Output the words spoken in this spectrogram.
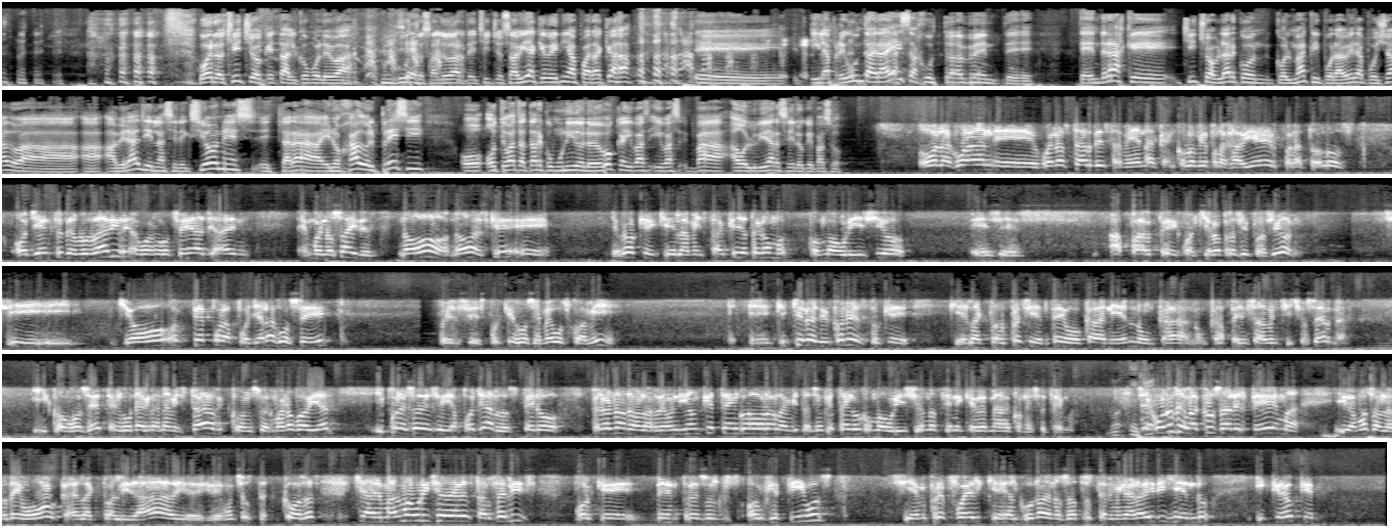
bueno, Chicho, ¿qué tal? ¿Cómo le va? Un gusto saludarte, Chicho. Sabía que venías para acá. Eh, y la pregunta era esa, justamente. ¿Tendrás que, Chicho, hablar con, con Macri por haber apoyado a, a, a Beraldi en las elecciones? ¿Estará enojado el Presi? O, o, te va a tratar como un ídolo de boca y, vas, y vas, va a olvidarse de lo que pasó? Hola Juan, eh, buenas tardes también acá en Colombia para Javier, para todos los oyentes de Blue Radio y a Juan José allá en, en Buenos Aires. No, no, es que eh, yo creo que, que, la amistad que yo tengo con Mauricio es, es aparte de cualquier otra situación. Si yo opté por apoyar a José, pues es porque José me buscó a mí. Eh, ¿Qué quiero decir con esto? Que, que el actual presidente de Boca, Daniel, nunca, nunca ha pensado en Chicho Serna. Y con José tengo una gran amistad, con su hermano Fabián, y por eso decidí apoyarlos. Pero, pero no, no, la reunión que tengo ahora, la invitación que tengo con Mauricio no tiene que ver nada con ese tema. No, Seguro se va a cruzar el tema y vamos a hablar de Boca, de la actualidad y de, y de muchas cosas, que además Mauricio debe estar feliz, porque dentro de sus objetivos siempre fue el que alguno de nosotros terminara dirigiendo y creo que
